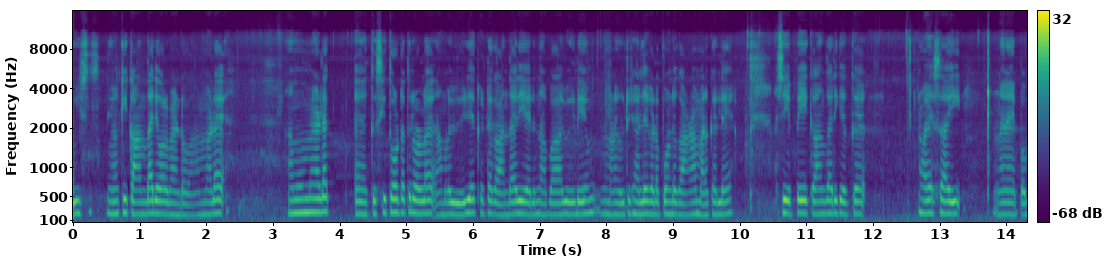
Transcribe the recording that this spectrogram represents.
ഉയ്സ്, നിങ്ങൾക്ക് ഈ കാന്താരി ഓർമ്മയുണ്ടോ നമ്മുടെ അമ്മൂമ്മയുടെ കൃഷിത്തോട്ടത്തിലുള്ള നമ്മൾ വീഡിയോ ഒക്കെ ഇട്ട കാന്താരിയായിരുന്നു. അപ്പോൾ ആ വീഡിയോയും നമ്മുടെ യൂട്യൂബ് ചാനലിൽ കിടപ്പുണ്ട്. കാണാൻ മറക്കല്ലേ? പക്ഷേ ഇപ്പോൾ ഈ കാന്താരിക്കൊക്കെ വയസ്സായി. അങ്ങനെ ഇപ്പം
